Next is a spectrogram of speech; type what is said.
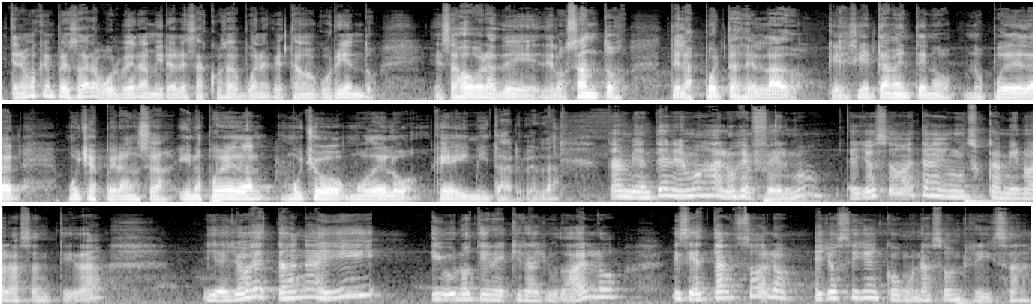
Y tenemos que empezar a volver a mirar esas cosas buenas que están ocurriendo, esas obras de, de los santos de las puertas del lado, que ciertamente nos, nos puede dar mucha esperanza y nos puede dar mucho modelo que imitar, ¿verdad? También tenemos a los enfermos. Ellos son, están en su camino a la santidad. Y ellos están ahí y uno tiene que ir a ayudarlos. Y si están solos, ellos siguen con una sonrisa.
